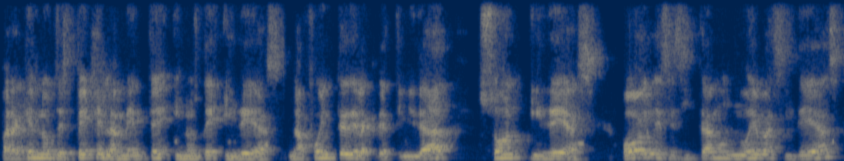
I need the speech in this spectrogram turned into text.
para que Él nos despeje la mente y nos dé ideas. La fuente de la creatividad son ideas. Hoy necesitamos nuevas ideas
